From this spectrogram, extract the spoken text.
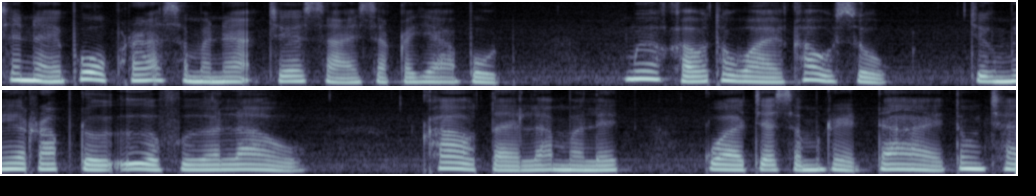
ฉะไหนพวกพระสมณะเชื้อสายสักยาบุตร เมื่อเขาถวายข้าวสุกจึงไม่รับโดยเอื้อเฟื้อเล่า ข้าวแต่ละเมล็ดกว่าจะสำเร็จได้ต้องใช้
